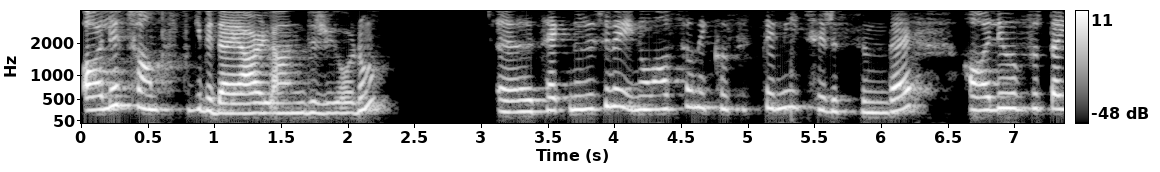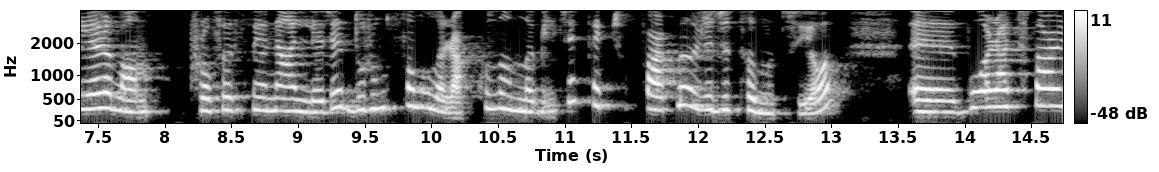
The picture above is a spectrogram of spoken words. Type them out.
alet çantası gibi değerlendiriyorum. Ee, teknoloji ve inovasyon ekosistemi içerisinde hali hazırda yer alan profesyonellere durumsal olarak kullanılabilecek pek çok farklı aracı tanıtıyor. Ee, bu araçlar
